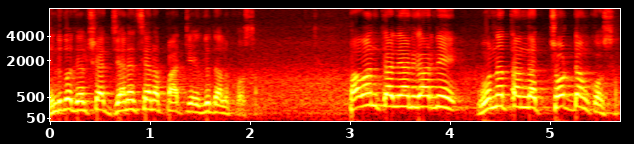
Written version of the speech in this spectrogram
ఎందుకో తెలుసా? జనసేన పార్టీ ఎదుగుదల కోసం. పవన్ కళ్యాణ్ గారిని ఉన్నతంగా చూడడం కోసం.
